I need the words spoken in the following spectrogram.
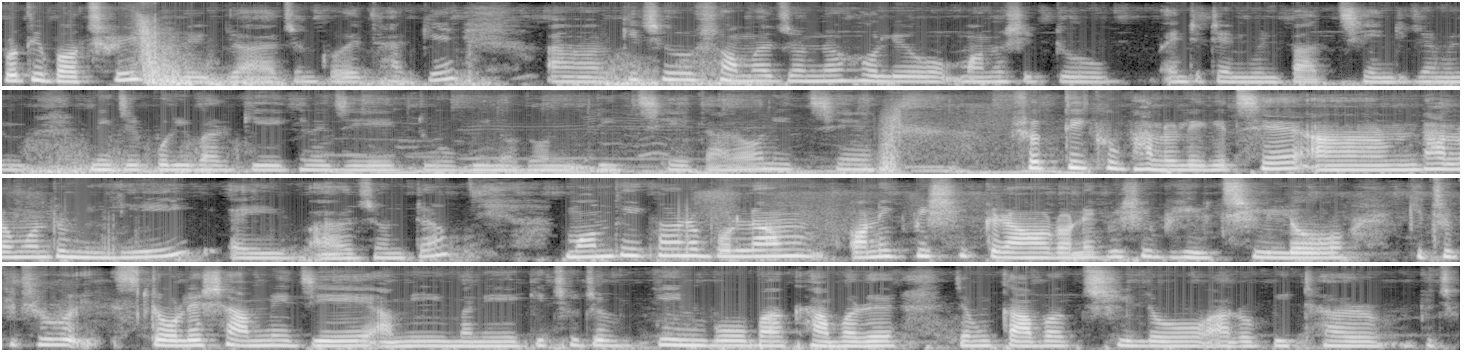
প্রতি বছরই তারা এগুলো আয়োজন করে থাকে। কিছু সময়ের জন্য হলেও মানুষ একটু এন্টারটেনমেন্ট পাচ্ছে এন্টারটেনমেন্ট নিজের পরিবারকে এখানে যে একটু বিনোদন দিচ্ছে, তারাও নিচ্ছে। সত্যিই খুব ভালো লেগেছে। ভালো মন্দ মিলিয়েই এই আয়োজনটা। মন্দ এই কারণে বললাম, অনেক বেশি ক্রাউড অনেক বেশি ভিড় ছিল। কিছু কিছু স্টলের সামনে যে আমি মানে কিছু যে কিনবো বা খাবারের যেমন কাবাব ছিল আরও পিঠার কিছু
